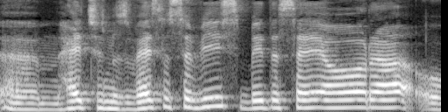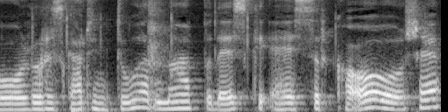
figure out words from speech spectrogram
Um, Hättest du ein Service bei der Seeora o lo resgard in turma, potessi essere cose.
